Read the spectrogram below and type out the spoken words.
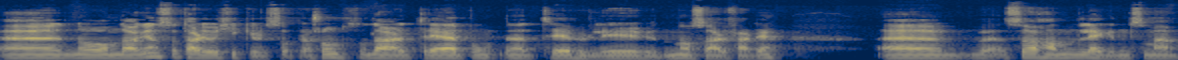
Eh, nå om dagen så tar de jo kikkhullsoperasjon. Så da er det tre, punkt, eh, tre hull i huden, og så er det ferdig. Eh, så han legen som jeg,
